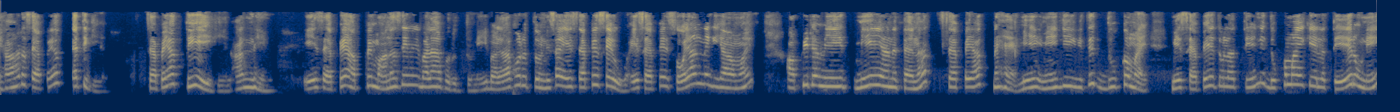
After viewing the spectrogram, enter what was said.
එහාට සැපයක් ඇති කියලා. සැපයක් තියෙයි කියලා. අන්න එහෙම. ඒ සැපේ අපි මනසින් බලාපොරොත්තු වෙන්නේ. බලාපොරොත්තු නිසා ඒ සැපේ සෙව්වා. ඒ සැපේ සොයන්න ගියාමයි අපිට මේ මේ යන තැන සැපයක් නැහැ. මේ මේ ජීවිතේ දුකමයි. මේ සැපේ තුලක් තියෙන දුකමයි කියලා තේරුනේ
